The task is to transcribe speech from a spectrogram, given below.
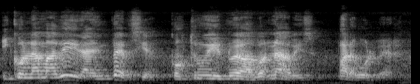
y con la madera en Persia construir nuevas naves para volver.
